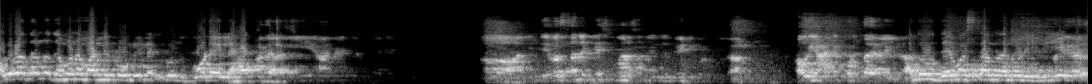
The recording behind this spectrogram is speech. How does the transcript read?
ಅವರು ಅದನ್ನು ಗಮನ ಮಾಡ್ಲಿಕ್ಕೆ ಹೋಗ್ಲಿಲ್ಲ ಇವರು ಒಂದು ಗೋಡೆಯಲ್ಲಿ ಹಾಕಿದ್ದಾರೆ. ದೇವಸ್ಥಾನಕ್ಕೆ ಸುಮಾರು ಸಮಯದಿಂದ ಭೇಟಿ ಕೊಟ್ಟಿಲ್ಲ. ಅವ್ರು ಯಾಕೆ ಕೊಡ್ತಾ ಇರಲಿಲ್ಲ? ಅದು ದೇವಸ್ಥಾನ ನೋಡಿ ವಿ ಎಗಳು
